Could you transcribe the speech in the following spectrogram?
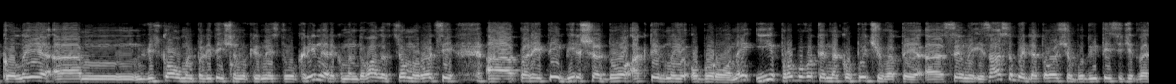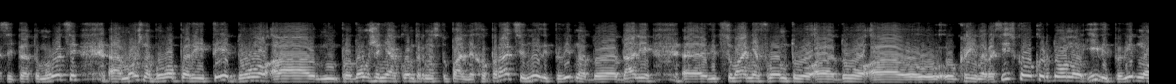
коли ем, військовому і політичному керівництву України рекомендували в цьому році перейти більше до активної оборони і пробувати накопичувати сили і засоби для того, щоб у 2025 році можна було перейти до е, продовження контрнаступальних операцій. Ну і відповідно до далі е, відсування фронту е, до е, україно-російського кордону і відповідно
